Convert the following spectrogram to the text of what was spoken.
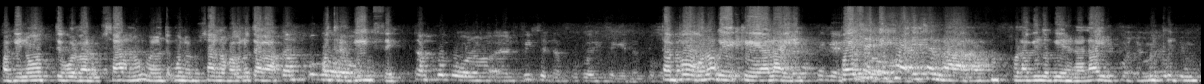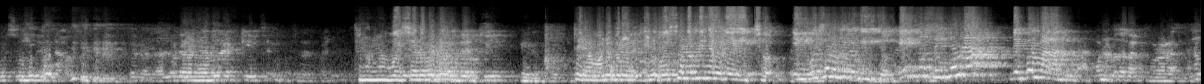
para que no te vuelvan a usar, ¿no? No bueno, a usar, no, para que no te haga tampoco otro 15. tampoco el fisio tampoco dice que tampoco Tampoco, ¿no? Que, que al aire. Pues esa, esa, esa es la razón por la que lo quieren, al aire. Pues yo me puse un hueso pero no lo Pero no es 15, me Pero el hueso lo Pero primero. Pero bueno, pero el hueso es lo primero que he dicho. El hueso es lo primero que he dicho. Esto se cura de forma natural. Bueno, lo de forma natural, ¿no?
